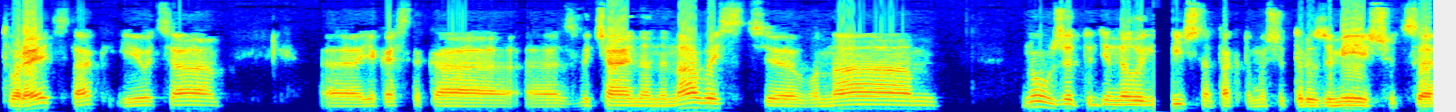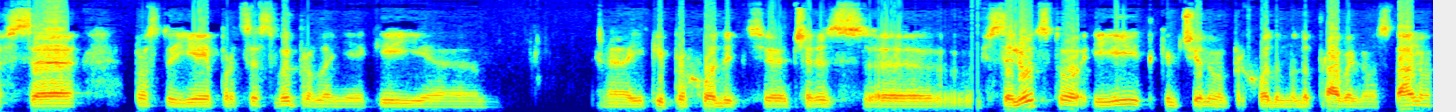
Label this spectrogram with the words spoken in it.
творець, так? І оця е, якась така е, звичайна ненависть, е, вона ну, вже тоді нелогічна, так? Тому що ти розумієш, що це все просто є процес виправлення, який. Е, який проходить е, через е, все людство, і таким чином ми приходимо до правильного стану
